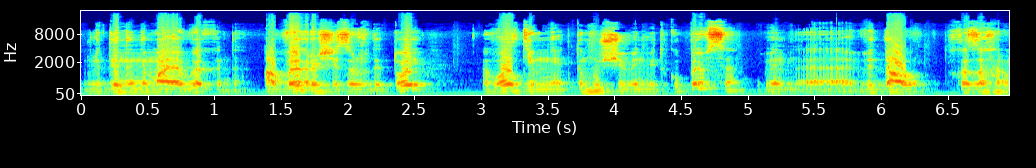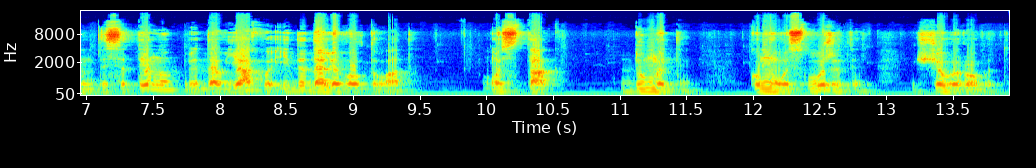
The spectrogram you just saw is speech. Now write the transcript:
В людини немає виходу. А виграші завжди той гвалтівник, тому що він відкупився, він е, віддав хозарам десятину, віддав яхве і йде далі гвалтувати. Ось так. Думайте, кому ви служите і що ви робите.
